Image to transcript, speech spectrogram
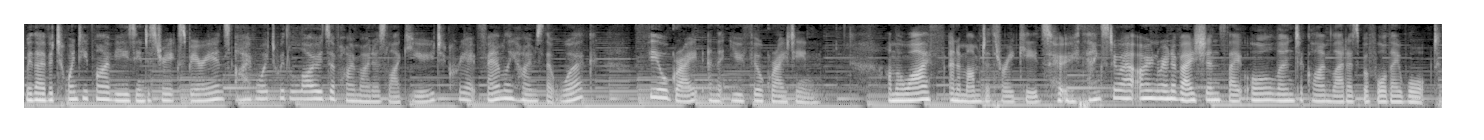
With over 25 years industry experience, I've worked with loads of homeowners like you to create family homes that work, feel great, and that you feel great in. I'm a wife and a mum to three kids who, thanks to our own renovations, they all learned to climb ladders before they walked.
